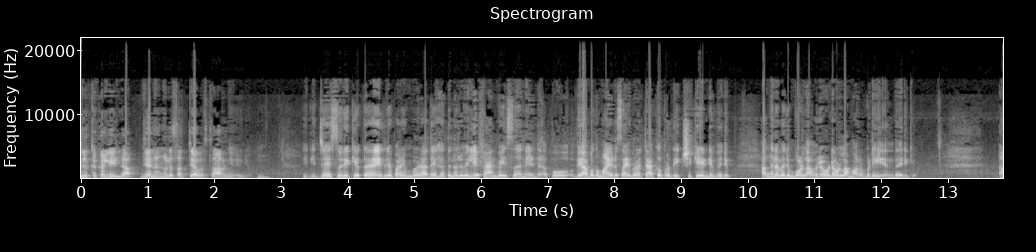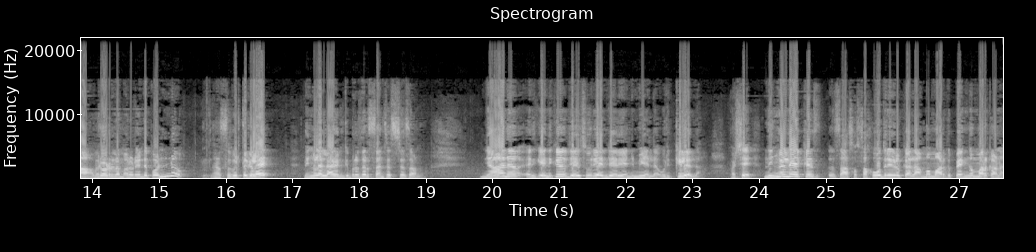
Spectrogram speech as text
നിൽക്കക്കള്ളിയില്ല ജനങ്ങൾ സത്യാവസ്ഥ അറിഞ്ഞു കഴിഞ്ഞു. ജയസൂര്യക്കൊക്കെ എതിരെ പറയുമ്പോൾ അദ്ദേഹത്തിന് ഒരു വലിയ ഫാൻ ബേസ് തന്നെയുണ്ട്. അപ്പോൾ വ്യാപകമായ ഒരു സൈബർ അറ്റാക്ക് പ്രതീക്ഷിക്കേണ്ടി വരും. അങ്ങനെ വരുമ്പോൾ അവരോടുള്ള മറുപടി എന്തായിരിക്കും? ആ അവരോടുള്ള മറുപടി. എന്റെ പൊന്നു സുഹൃത്തുക്കളെ നിങ്ങളെല്ലാവരും എനിക്ക് ബ്രദേഴ്സ് ആൻഡ് സിസ്റ്റേഴ്സ് ആണ്. ഞാൻ എനിക്ക് എനിക്ക് ജയസൂര്യ എന്റെ ഒരു എനിമിയല്ല ഒരിക്കലുമല്ല പക്ഷേ നിങ്ങളുടെയൊക്കെ സഹോദരികൾക്ക് അല്ല അമ്മമാർക്ക് പെങ്ങന്മാർക്കാണ്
